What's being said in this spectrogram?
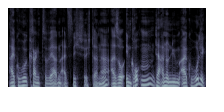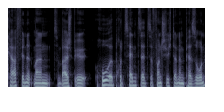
alkoholkrank zu werden als nicht schüchterne. Also in Gruppen der anonymen Alkoholiker findet man zum Beispiel hohe Prozentsätze von schüchternen Personen.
